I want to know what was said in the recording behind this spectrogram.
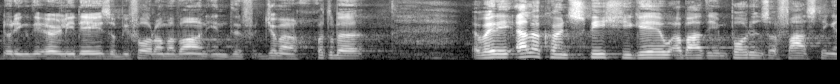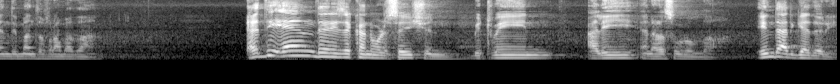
during the early days or before Ramadan in the Jummah khutbah. A very eloquent speech he gave about the importance of fasting and the month of Ramadan. At the end, there is a conversation between Ali and Rasulullah in that gathering.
